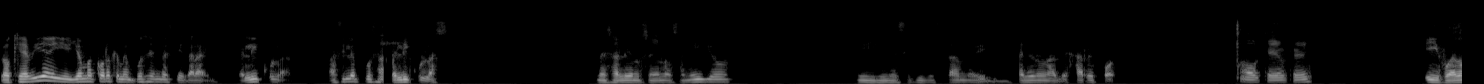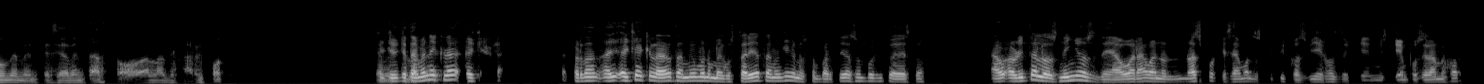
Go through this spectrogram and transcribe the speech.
lo que había y yo me acuerdo que me puse a investigar ahí, películas, así le puse películas. Me salieron los Señor los Anillos y le seguí buscando y salieron las de Harry Potter. Ok, ok. Y fue donde me empecé a aventar todas las de Harry Potter. Que, que- que también hay, hay que, perdón, hay, hay que aclarar también, bueno, me gustaría también que nos compartieras un poquito de esto. A- ahorita los niños de ahora, bueno, no es porque seamos los típicos viejos de que en mis tiempos era mejor,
